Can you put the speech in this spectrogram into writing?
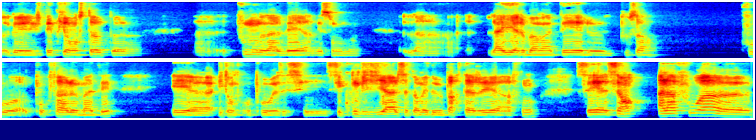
euh, j'étais pris en stop, euh, euh, tout le monde en avait, avait son la, la yerba mate, le- tout ça pour pour faire le maté. Et euh, t'en proposent. et C'est convivial, ça permet de partager à fond. C'est à la fois euh,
